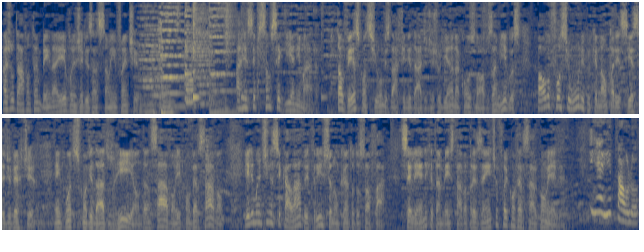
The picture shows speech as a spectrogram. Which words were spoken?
ajudavam também na evangelização infantil. A recepção seguia animada. Talvez com ciúmes da afinidade de Juliana com os novos amigos, Paulo fosse o único que não parecia se divertir. Enquanto os convidados riam, dançavam e conversavam, ele mantinha-se calado e triste num canto do sofá. Selene, que também estava presente, foi conversar com ele. E aí, Paulo?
